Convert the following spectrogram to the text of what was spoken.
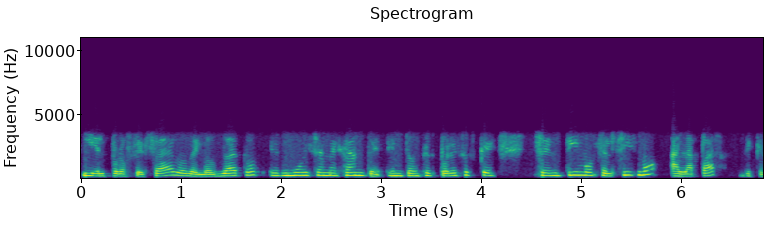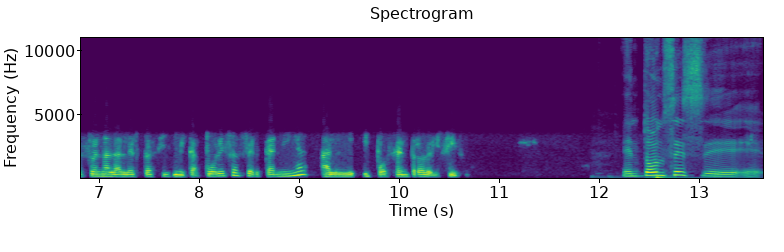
y el procesado de los datos es muy semejante. Entonces, por eso es que sentimos el sismo a la par de que suena la alerta sísmica, por esa cercanía al hipocentro del sismo. Entonces, eh,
